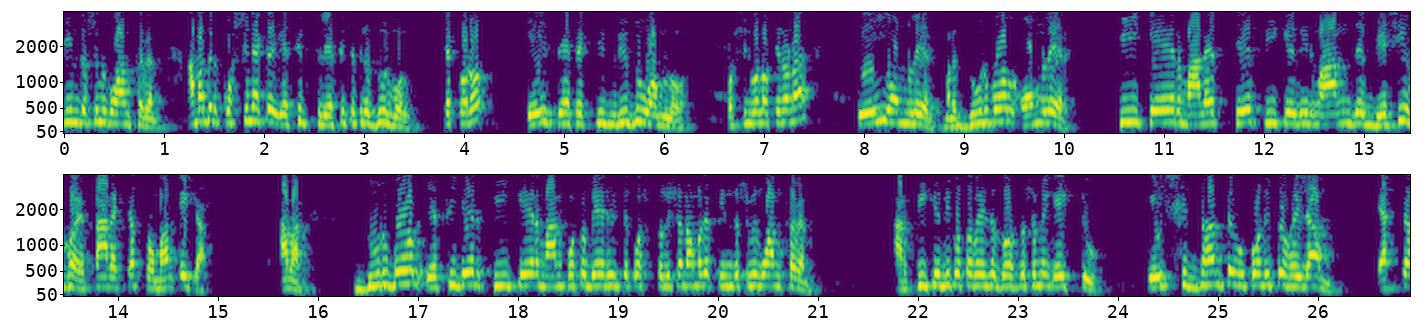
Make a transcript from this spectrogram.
তিন দশমিক ওয়ান সেভেন আমাদের কোশ্চিনে একটা অ্যাসিড ছিল। অ্যাসিডটা ছিল দুর্বল। চেক করো। এইচ এফ একটি মৃদু অম্ল। কোশ্চিন বলা ছিল না? এই অম্লের মানে দুর্বল অম্লের পিকে এর মানের চেয়ে পি পিকেবির মান যে বেশি হয়, তার একটা প্রমাণ এটা। আবার, দুর্বল অ্যাসিডের পিকে এর মান কত বের হয়েছে সলিউশন আমাদের তিন দশমিক ওয়ান সেভেন আর পিকেবি কত বের হয়েছে? দশ দশমিক এইট টু এই সিদ্ধান্তে উপনীত হইলাম একটা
